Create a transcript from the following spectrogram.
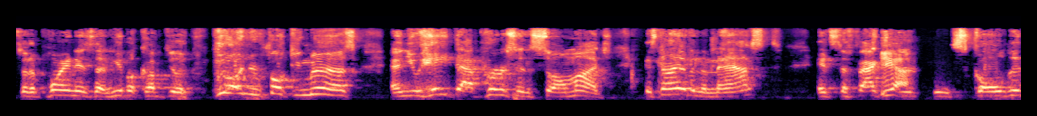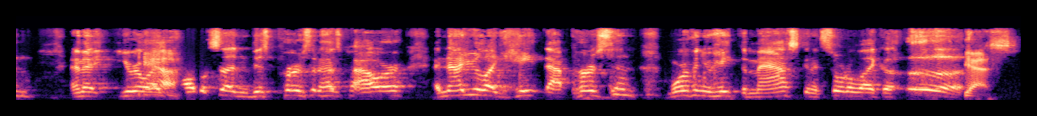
So the point is that people come to you like, put on your fucking mask, and you hate that person so much. It's not even the mask. It's the fact Yeah. that you're being scolded and that you're Yeah. like all of a sudden this person has power and now you like hate that person more than you hate the mask and it's sort of like a ugh. Yes,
